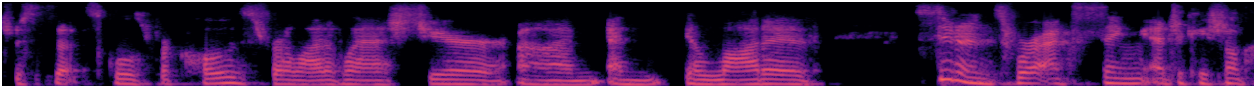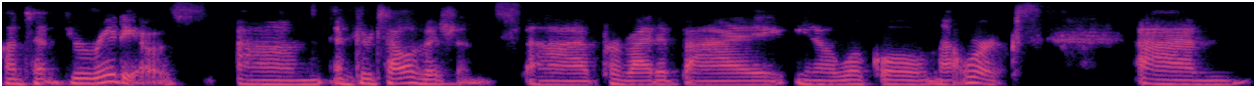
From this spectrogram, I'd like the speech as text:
just that schools were closed for a lot of last year um, and a lot of students were accessing educational content through radios um, and through televisions uh, provided by you know local networks um,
